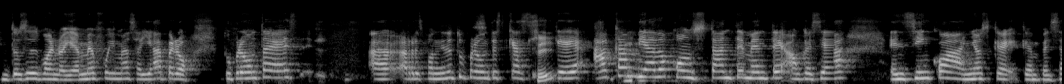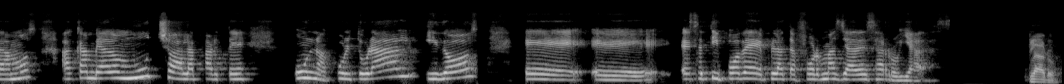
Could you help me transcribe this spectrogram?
Entonces, bueno, ya me fui más allá, pero tu pregunta es, respondiendo a tu pregunta, es que, que, ha cambiado constantemente, aunque sea en cinco años que, empezamos, ha cambiado mucho la parte, una, cultural y dos, eh, eh, ese tipo de plataformas ya desarrolladas. Claro.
